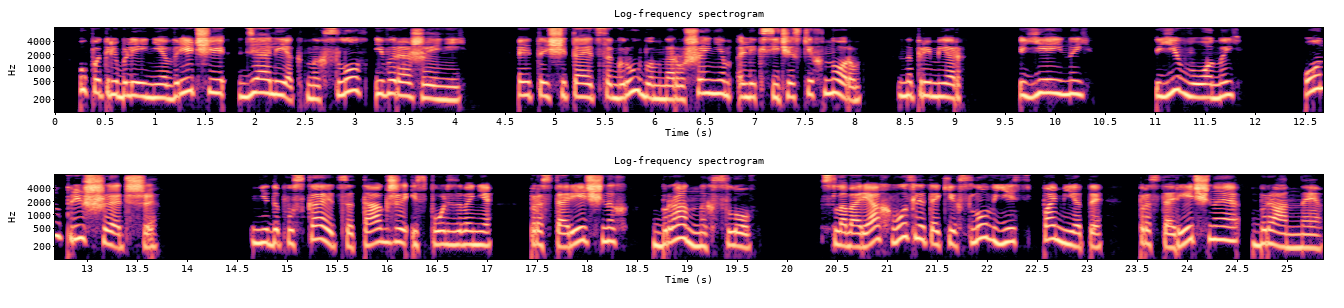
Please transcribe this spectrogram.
– употребление в речи диалектных слов и выражений. Это считается грубым нарушением лексических норм, например, «ейный», «егоный», «он пришедший». Не допускается также использование просторечных, бранных слов. В словарях возле таких слов есть пометы просторечное, бранное.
